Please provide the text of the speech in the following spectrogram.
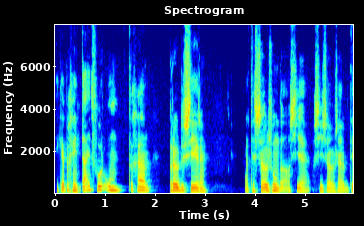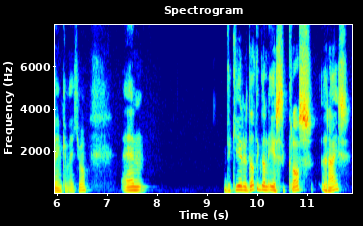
ik heb er geen tijd voor om te gaan produceren. Het is zo zonde als je, als je zo zou denken, weet je wel. En de keren dat ik dan eerste klas reis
